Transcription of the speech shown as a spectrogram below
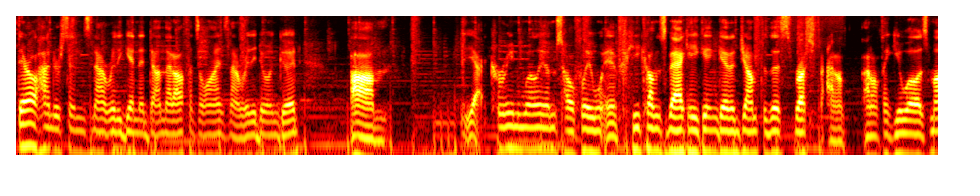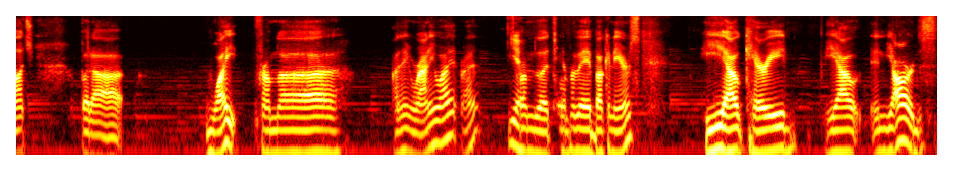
Darrell Henderson's not really getting it done. That offensive line's not really doing good. Um, yeah, Kyren Williams. Hopefully, if he comes back, he can get a jump to this rush. I don't, I don't think he will as much. But uh, White from the, I think Ronnie White, right? Yeah. From the Tampa Bay Buccaneers, he out carried, he out in yards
